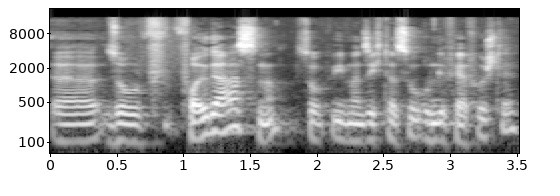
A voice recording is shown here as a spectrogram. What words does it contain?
äh, so Vollgas, ne? so wie man sich das so ungefähr vorstellt.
